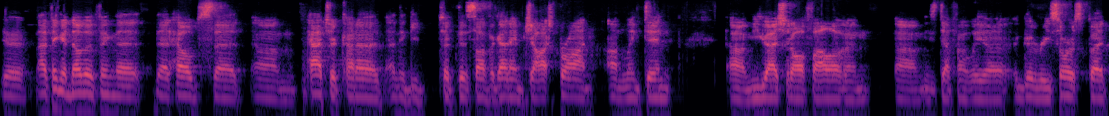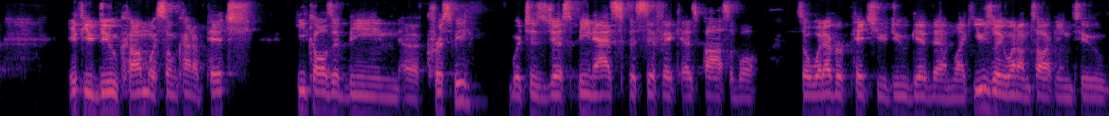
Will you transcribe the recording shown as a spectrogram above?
Yeah, I think another thing that that helps that um, Patrick kind of I think he took this off a guy named Josh Braun on LinkedIn. Um, you guys should all follow him. Um, he's definitely a, a good resource. But if you do come with some kind of pitch, he calls it being uh, crispy, which is just being as specific as possible. So whatever pitch you do give them, like usually when I'm talking to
